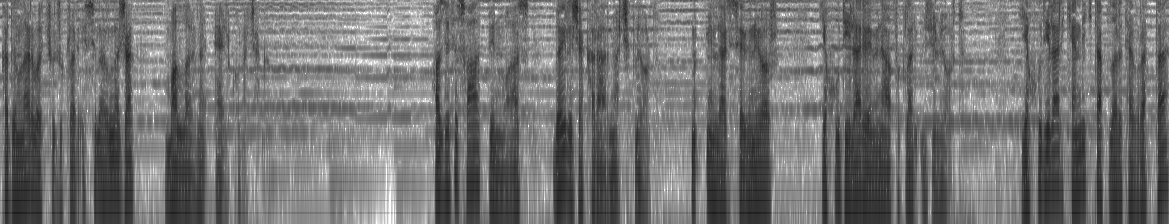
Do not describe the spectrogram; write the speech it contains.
kadınlar ve çocuklar esir alınacak, mallarına el konacak. Hz. Sa'd bin Muaz böylece kararını açıklıyordu. Müminler seviniyor, Yahudiler ve münafıklar üzülüyordu. Yahudiler kendi kitapları Tevrat'ta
